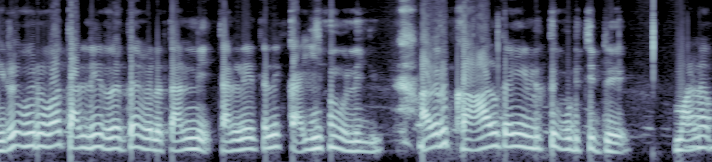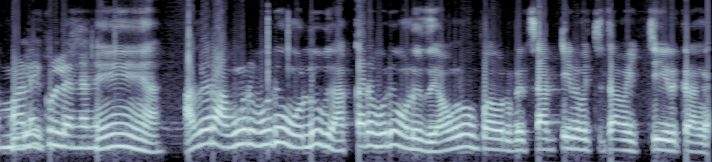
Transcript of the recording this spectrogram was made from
இருபது ரூபா தள்ளிடுறத இவ்வளவு தண்ணி தள்ளி தள்ளி கையும் ஒழுங்கி அதோட கால் கையும் இழுத்து பிடிச்சிட்டு மழை ஆ, மழைக்குள்ள நினை ஏ அதோட அவங்க வீடும் ஒழுகுது. அக்கறை வீடும் ஒழுகுது. அவங்களும் இப்ப ஒரு சட்டியில வச்சுதான் வச்சு இருக்காங்க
